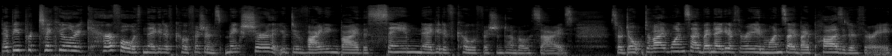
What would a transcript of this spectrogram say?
Now be particularly careful with negative coefficients. Make sure that you're dividing by the same negative coefficient on both sides. So don't divide one side by negative 3 and one side by positive 3.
